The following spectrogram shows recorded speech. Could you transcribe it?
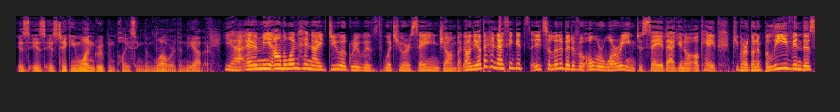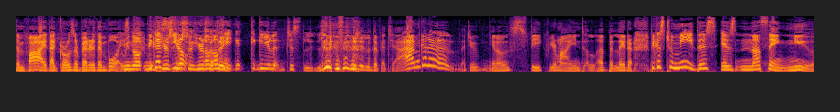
Is is is taking one group and placing them lower than the other. Yeah, I mean, on the one hand, I do agree with what you are saying, John. But on the other hand, I think it's it's a little bit of over worrying to say that you know, okay, people are going to believe in this and buy that girls are better than boys. I mean, no, I mean, because here's- you here's know, the- here's the oh, okay, thing. Can, you just let me finish a little bit? I'm gonna let you, you know, speak your mind a, a bit later because to me, this is nothing new.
